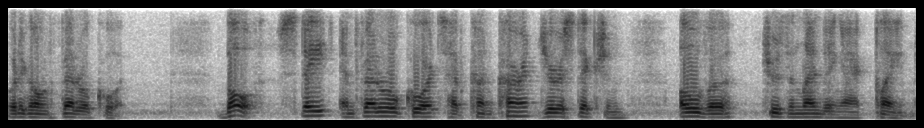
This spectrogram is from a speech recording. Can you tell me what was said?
or to go in federal court. Both state and federal courts have concurrent jurisdiction over Truth in Lending Act claims.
